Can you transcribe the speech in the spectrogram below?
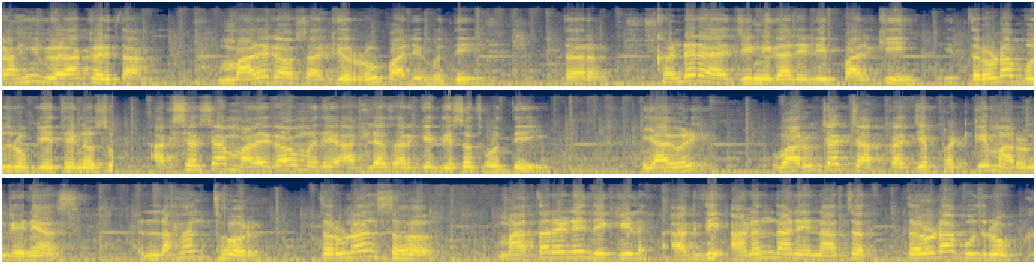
काही वेळाकरिता माळेगावसारखे रूप आले होते. तर खंडेरायाची निघालेली पालखी ही तरोडा बुद्रुक येथे नसून अक्षरशः माळेगावमध्ये असल्यासारखे दिसत होते. यावेळी वारूच्या चापकाचे फटके मारून घेण्यास लहान थोर तरुणांसह म्हाताऱ्याने देखील अगदी आनंदाने नाचत तरोडा बुद्रुक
